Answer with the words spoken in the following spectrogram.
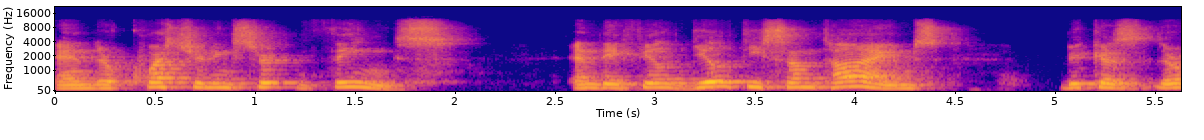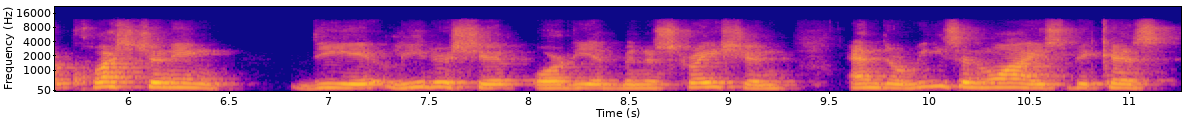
and they're questioning certain things and they feel guilty sometimes because they're questioning the leadership or the administration. And the reason why is because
